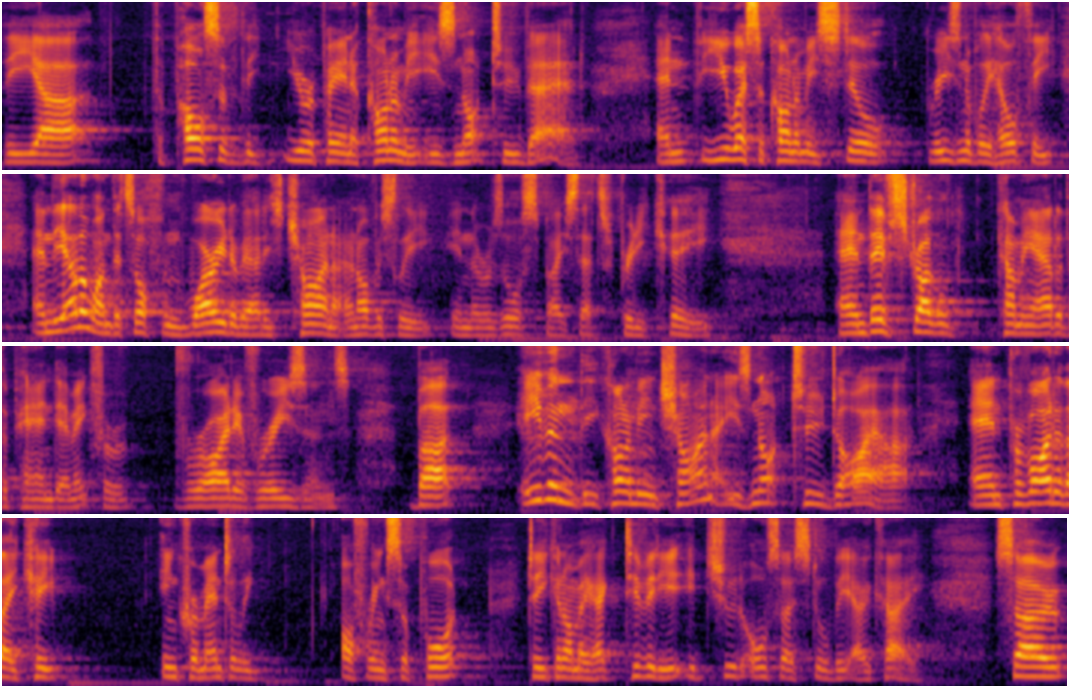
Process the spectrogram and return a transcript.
the, uh, the pulse of the European economy is not too bad. And the US economy is still reasonably healthy. And the other one that's often worried about is China, and obviously in the resource space, that's pretty key. And they've struggled coming out of the pandemic for a variety of reasons. But even the economy in China is not too dire, and provided they keep incrementally offering support to economic activity, it should also still be okay. So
